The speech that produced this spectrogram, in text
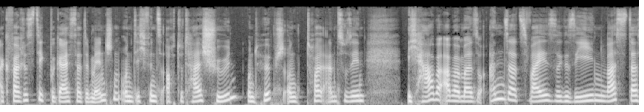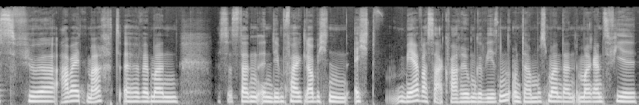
Aquaristik begeisterte Menschen und ich finde es auch total schön und hübsch und toll anzusehen. Ich habe aber mal so ansatzweise gesehen, was das für Arbeit macht, äh, wenn man, das ist dann in dem Fall, glaube ich, ein echt Meerwasseraquarium gewesen und da muss man dann immer ganz viel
